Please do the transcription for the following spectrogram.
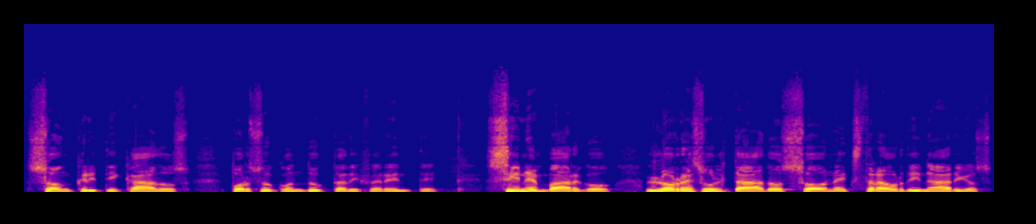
son criticados por su conducta diferente. Sin embargo, los resultados son extraordinarios.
